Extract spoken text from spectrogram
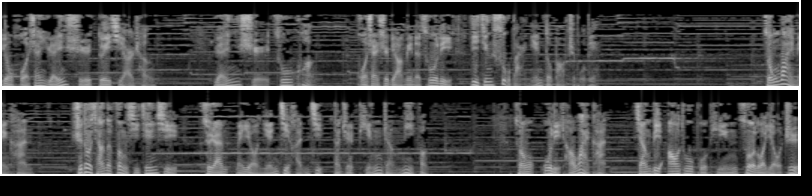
用火山原石堆砌而成，原始粗犷，火山石表面的粗砺历经数百年都保持不变。从外面看，石头墙的缝隙间隙虽然没有年迹痕迹，但却平整密缝。从屋里朝外看，墙壁凹凸不平，错落有致，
